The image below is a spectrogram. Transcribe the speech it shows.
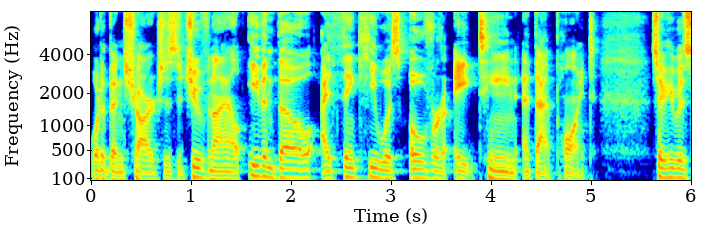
would have been charged as a juvenile, even though I think he was over 18 at that point. So he was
